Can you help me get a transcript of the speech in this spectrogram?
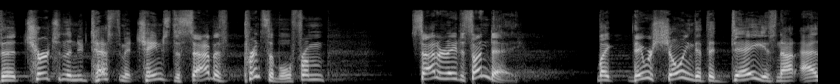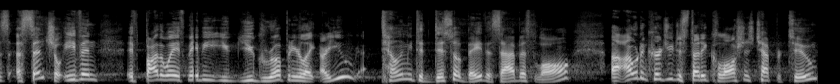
The church in the New Testament changed the Sabbath principle from Saturday to Sunday. Like they were showing that the day is not as essential. Even if, by the way, if maybe you, you grew up and you're like, are you telling me to disobey the Sabbath law? Uh, I would encourage you to study Colossians chapter 2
